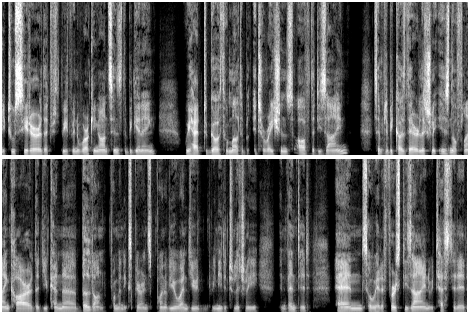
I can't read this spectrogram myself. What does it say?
a two seater that we've been working on since the beginning. We had to go through multiple iterations of the design simply because there literally is no flying car that you can uh, build on from an experience point of view. And you, we needed to literally invent it. And so we had a first design, we tested it.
